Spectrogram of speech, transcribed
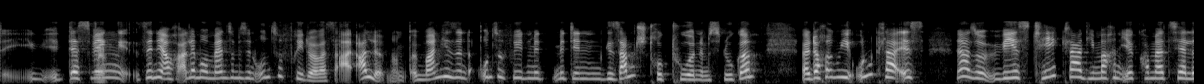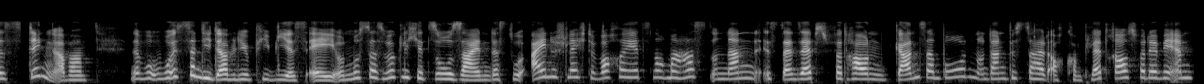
deswegen ja. sind ja auch alle im Moment so ein bisschen unzufrieden, oder was alle. Manche sind unzufrieden mit, mit den Gesamtstrukturen im Snooker, weil doch irgendwie unklar ist, ja, also WST, klar, die machen ihr kommerzielles Ding, aber ne, wo, wo ist denn die WPBSA? Und muss das wirklich jetzt so sein, dass du eine schlechte Woche jetzt nochmal hast und dann ist dein Selbstvertrauen ganz am Boden und dann bist du halt auch komplett raus vor der WM?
